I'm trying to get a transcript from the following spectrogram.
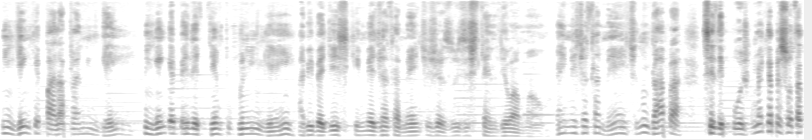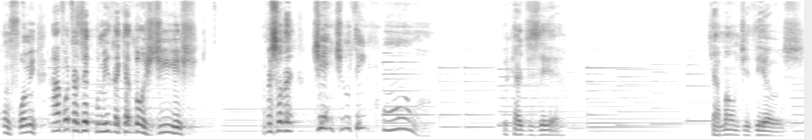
Ninguém quer parar para ninguém. Ninguém quer perder tempo com ninguém. A Bíblia diz que imediatamente Jesus estendeu a mão. É imediatamente. Não dá para ser depois. Como é que a pessoa está com fome? Ah, vou trazer comida daqui a dois dias. A pessoa, tá... gente, não tem como. Eu quero dizer que a mão de Deus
